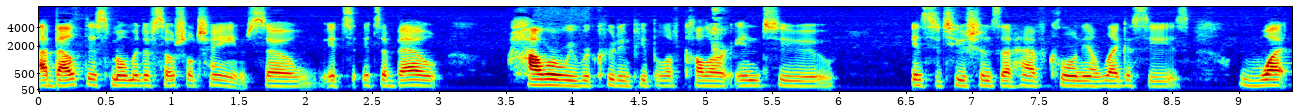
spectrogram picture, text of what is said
about this moment of social change. So it's it's about how are we recruiting people of color into institutions that have colonial legacies? What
